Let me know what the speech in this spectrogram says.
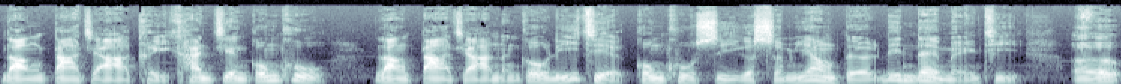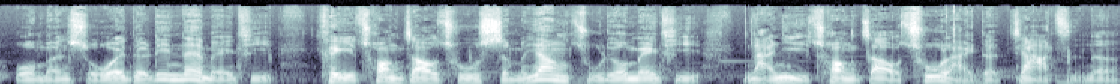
让大家可以看见公库，让大家能够理解公库是一个什么样的另类媒体，而我们所谓的另类媒体可以创造出什么样主流媒体难以创造出来的价值呢？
